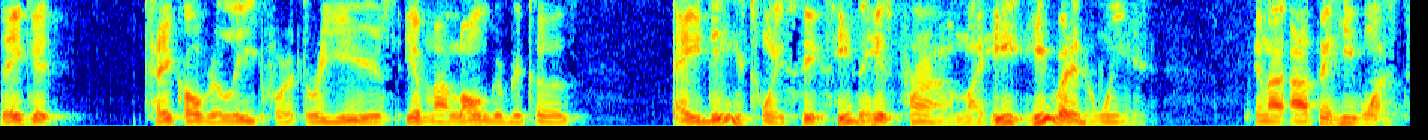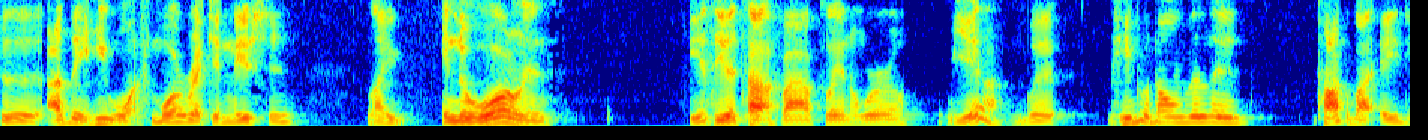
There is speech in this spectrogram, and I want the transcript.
they could take over the league for three years, if not longer, because AD is 26. He's in his prime. Like he he ready to win, and I, I think he wants to. I think he wants more recognition. Like in New Orleans, is he a top five player in the world? Yeah, but people don't really talk about AD.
